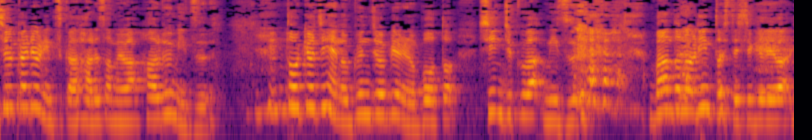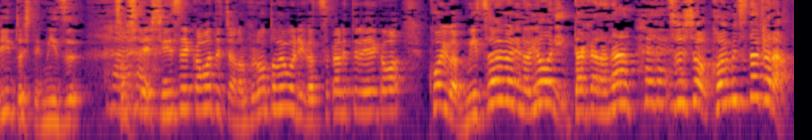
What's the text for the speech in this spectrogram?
中華料理に使う春雨は春水東京事変の群青日和の冒頭新宿は水。バンドの凛としてしぐれは凛として水。そして新生かまてちゃんのフロントメモリーが使われてる映画は恋は水上がりのようにだからな。通称恋水だから。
